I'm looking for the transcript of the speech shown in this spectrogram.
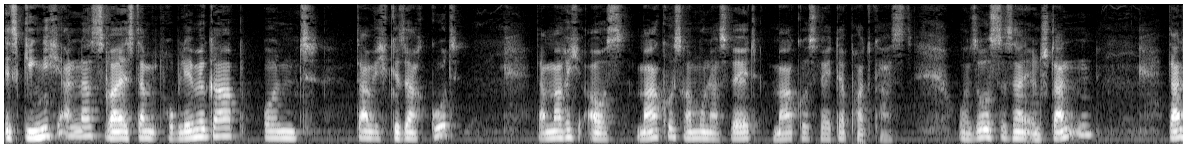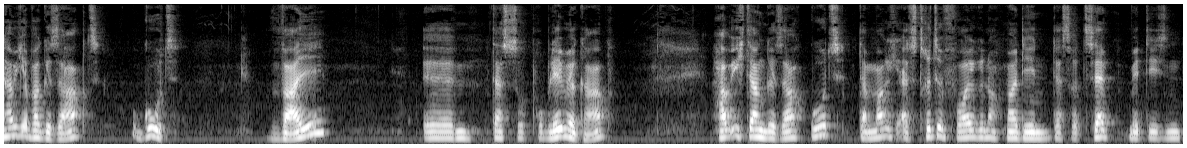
es ging nicht anders, weil es damit Probleme gab und da habe ich gesagt, gut, dann mache ich aus Markus Ramonas Welt Markus Welt der Podcast. Und so ist es dann entstanden. Dann habe ich aber gesagt, gut, weil ähm, das so Probleme gab, habe ich dann gesagt, gut, dann mache ich als dritte Folge nochmal das Rezept mit diesen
